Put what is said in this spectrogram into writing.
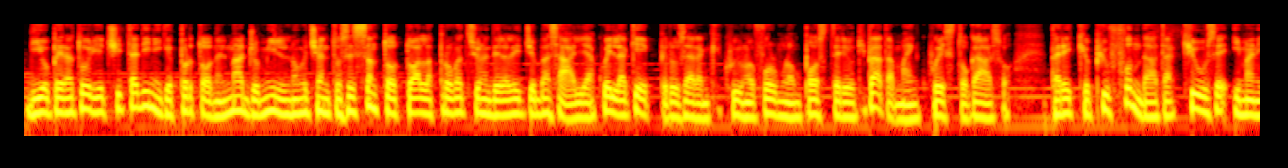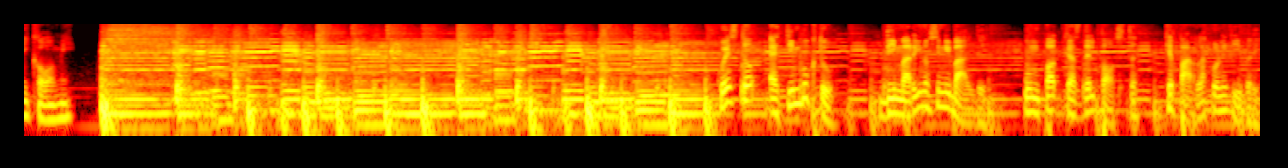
di operatori e cittadini che portò nel maggio 1968 all'approvazione della legge Basaglia, quella che, per usare anche qui una formula un po' stereotipata, ma in questo caso parecchio più fondata, chiuse i manicomi. Questo è Timbuktu di Marino Sinibaldi, un podcast del Post che parla con i libri.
